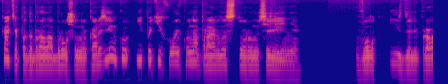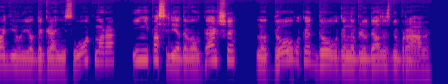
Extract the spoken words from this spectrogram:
Катя подобрала брошенную корзинку и потихоньку направилась в сторону селения. Волк издали проводил ее до границ Локмара и не последовал дальше, но долго-долго наблюдал из Дубравы.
